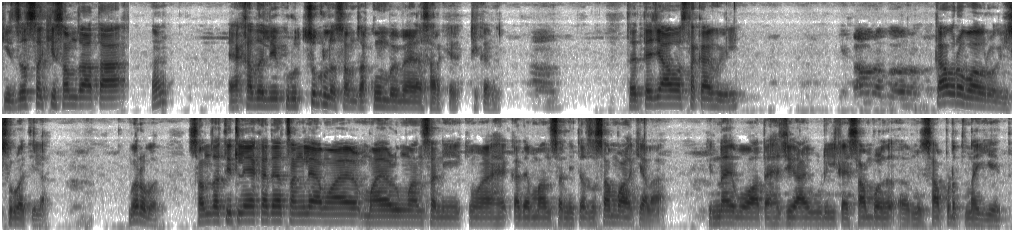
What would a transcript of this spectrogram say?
की जसं की समजा आता एखादं लेकरू चुकलं समजा कुंभमेळ्यासारख्या ठिकाणी. तर त्याची अवस्था काय होईल? कावरबावर होईल सुरुवातीला. बरोबर. समजा तिथल्या एखाद्या चांगल्या माया मायाळू माणसाने किंवा एखाद्या माणसाने त्याचा सांभाळ केला की नाही बुवा आता ह्याचे आई वडील काही सांभाळ म्हणजे सापडत नाही आहेत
